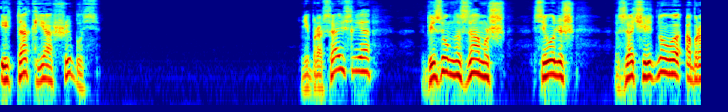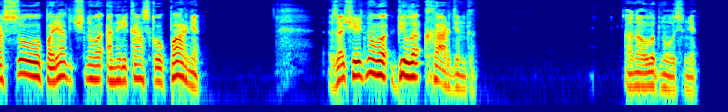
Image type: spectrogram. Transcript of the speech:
И так я ошиблась. Не бросаюсь ли я безумно замуж всего лишь за очередного образцового порядочного американского парня, за очередного Билла Хардинга? Она улыбнулась мне.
